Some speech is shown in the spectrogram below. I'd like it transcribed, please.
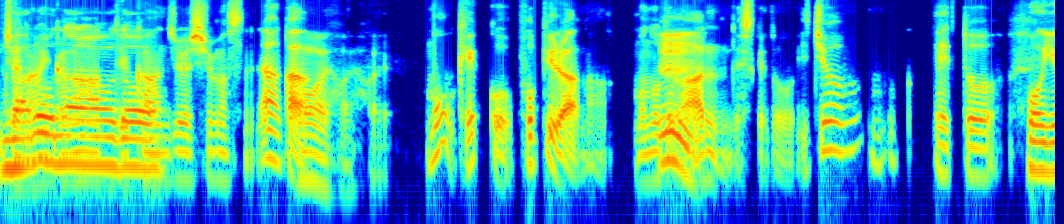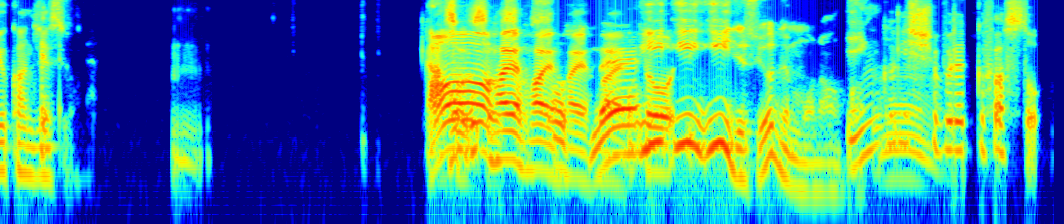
んじゃないかなっていう感じはしますね。なんか、はいはいはい。もう結構ポピュラーなものではあるんですけど、一応、えっと、こういう感じですよね。うん。あそうそうそうあ、はいはいはいはい。ねいい、いい、いいですよ、でもなんか。イングリッシュブレックファストっ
